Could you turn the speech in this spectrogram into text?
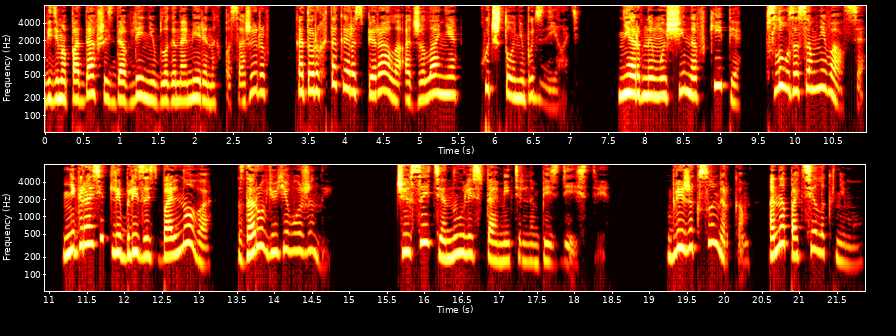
видимо, поддавшись давлению благонамеренных пассажиров, которых так и распирало от желания хоть что-нибудь сделать. Нервный мужчина в кипе вслух засомневался, не грозит ли близость больного здоровью его жены. Часы тянулись в томительном бездействии. Ближе к сумеркам она подсела к нему,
